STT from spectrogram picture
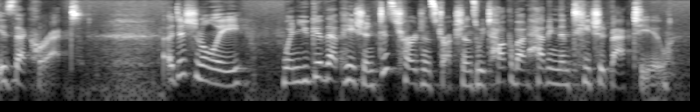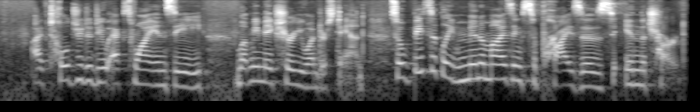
Is that correct? Additionally, When you give that patient discharge instructions, we talk about having them teach it back to you. I've told you to do X, Y, and Z. Let me make sure you understand. So basically, minimizing surprises in the chart.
